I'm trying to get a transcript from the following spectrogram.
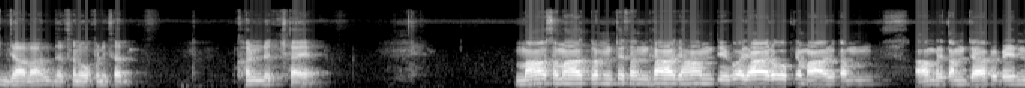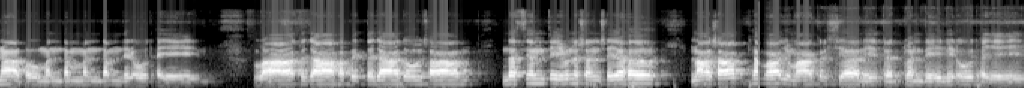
जाबाल दर्शनोपनिषद खंड छय मासमात्रम च संध्यायां जिह्वयारोप्य मारुतम मंदम मंदम निरोधये। वातजाह पित्तजा दोषा दस्यन्तीव न संशयः नासाभ्यां वायुमाकृष्य नेत्रद्वन्द्वे निरोधये।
